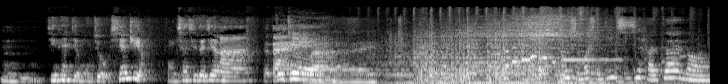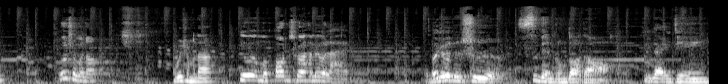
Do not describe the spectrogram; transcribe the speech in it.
嗯，今天节目就先这样，我们下期再见啦，拜拜。再见拜拜。为什么神经兮兮还在呢？为什么呢？为什么呢？因为我们包的车还没有来。我们约的是四点钟到的，现在已经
